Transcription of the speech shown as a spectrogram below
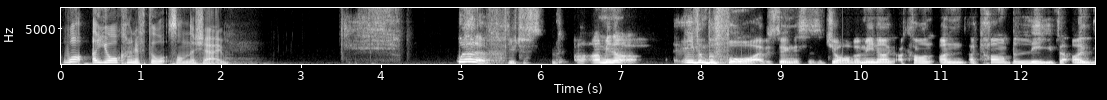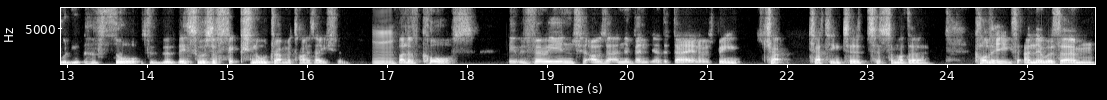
What are your kind of thoughts on the show? Well, you just, I mean, uh, even before I was doing this as a job, I mean, I, I can't, un, I can't believe that I wouldn't have thought that, that this was a fictional dramatization. Mm. But of course, it was very interesting. I was at an event the other day, and I was being chat chatting to to some other colleagues, and there was um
